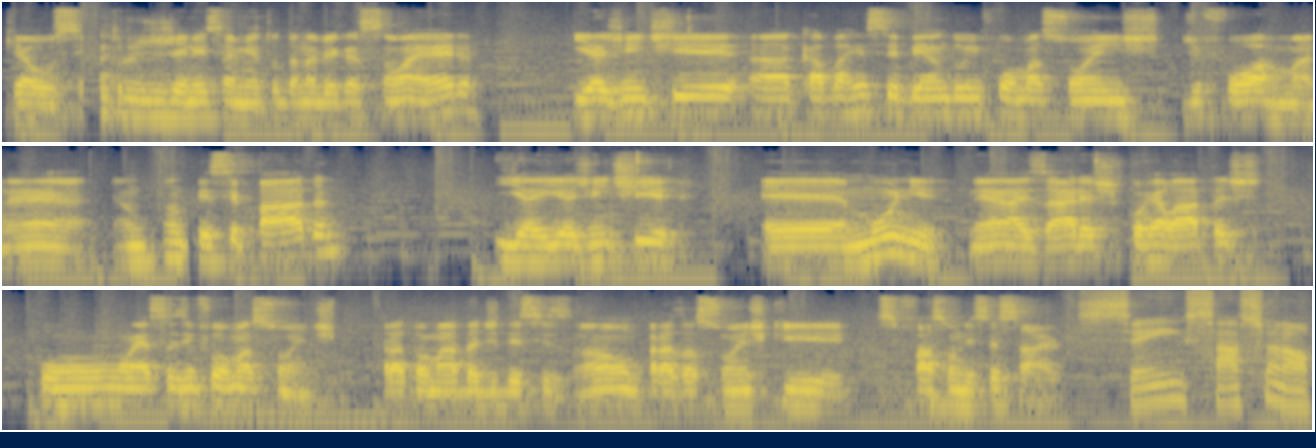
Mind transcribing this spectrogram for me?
que é o Centro de Gerenciamento da Navegação Aérea, e a gente acaba recebendo informações de forma né, antecipada, e aí a gente é, mune né, as áreas correlatas com essas informações para a tomada de decisão, para as ações que se façam necessárias. Sensacional.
